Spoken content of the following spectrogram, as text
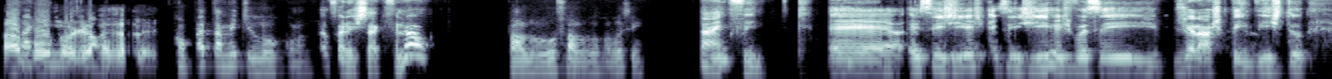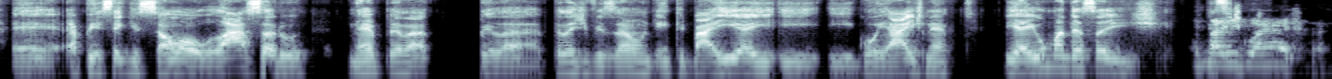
Tá Tá bom o aqui, programa. Zé. Completamente louco, mano. Eu falei destaque final? Falou, falou, falou sim. Ah, enfim. É, esses dias, esses dias vocês, geral, acho que tem visto é, a perseguição ao Lázaro, né, pela, pela, pela divisão entre Bahia e, e- e Goiás, né? E aí uma dessas, E Bahia desses- e Goiás, cara.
